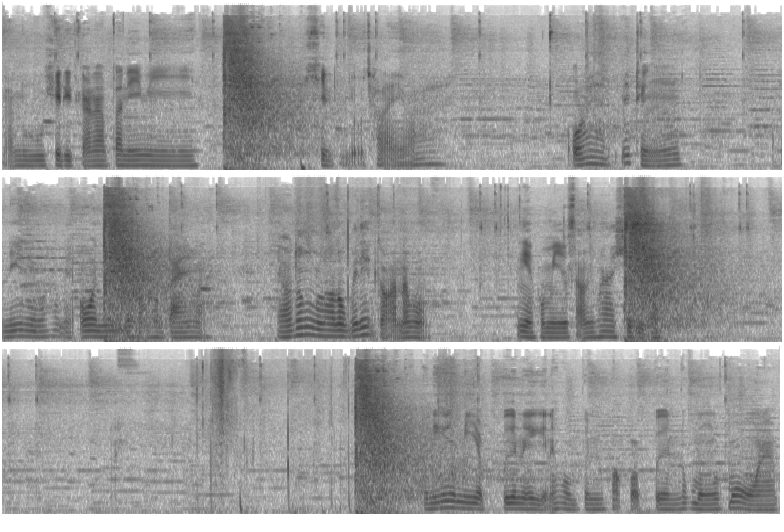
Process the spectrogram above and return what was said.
เราดูเครดิตกันนะครับ ตอนนี้มีเครดิตอยู่เท่าไหร่วะ โอ้ยไม่ถึง อันนี้เลยวะครับเนี่ยโอ้อันนี้เป็นของคนตายนี่หว่าเดี๋ยวต้องรอลงไปเล่นก่อนนะผมเนี่ยผมมีอยู่สามสิบห้าเครดิตนะอันนี้ก็จะมีแบบปืนอื่นนะผมเป็นพวกแบบปืนลูกมงลูกโม่นะครับ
